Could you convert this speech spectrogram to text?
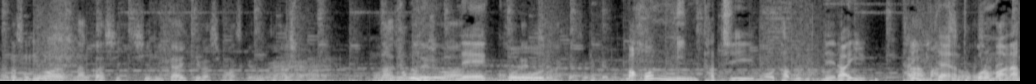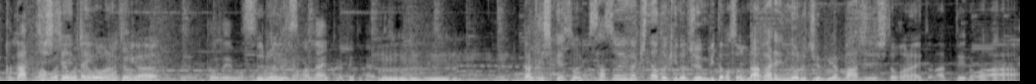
なんかそこはなんか知知りたい気はしますけどね。確かにね。まあ同じモデルはねこう乗れるそうな気がするけど。まあ本人たちも多分狙いたいみたいなところもなんか合致していたような気が当然モチベーションがないとできないですうん。確かにその誘いが来た時の準備とかその流れに乗る準備はマジでしとかないとなっていうのは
